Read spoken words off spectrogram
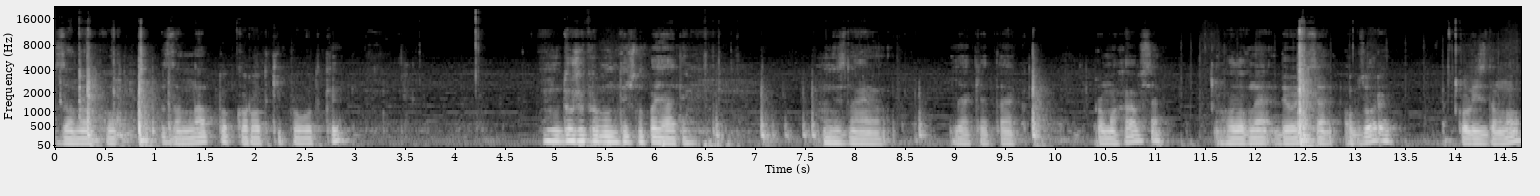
Занадто, занадто короткі поводки. Дуже проблематично паяти. Не знаю, як я так промахався. Головне, дивився обзори колись давно.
